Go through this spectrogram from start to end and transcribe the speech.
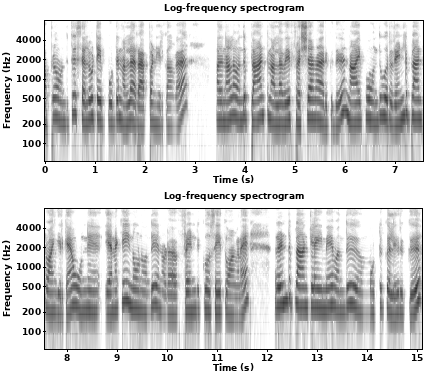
அப்புறம் வந்துட்டு செலோ டேப் போட்டு நல்லா ரேப் பண்ணியிருக்காங்க அதனால வந்து பிளான்ட் நல்லாவே ஃப்ரெஷ்ஷாக தான் இருக்குது. நான் இப்போது வந்து ஒரு ரெண்டு பிளான்ட் வாங்கியிருக்கேன். ஒன்று எனக்கு இன்னொன்று வந்து என்னோடய ஃப்ரெண்டுக்கும் சேர்த்து வாங்கினேன். ரெண்டு பிளான்ட்லேயுமே வந்து மொட்டுக்கள் இருக்குது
